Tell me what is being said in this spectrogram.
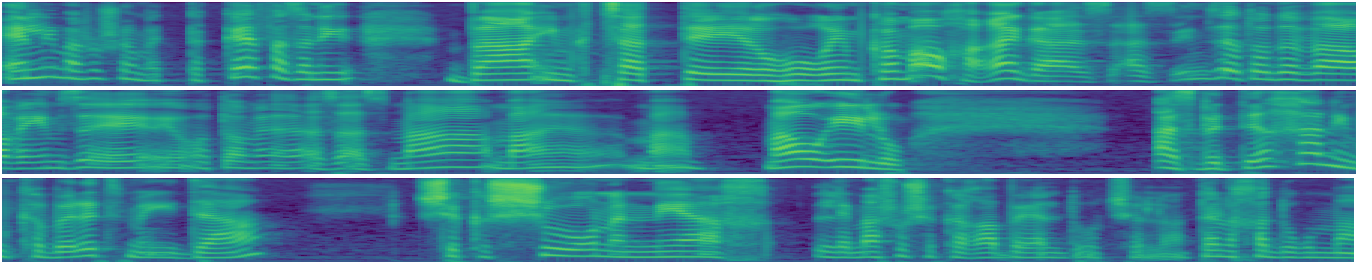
אין לי משהו שמתקף, אז אני באה עם קצת אה, הרהורים כמוך. רגע, אז, אז אם זה אותו דבר, ואם זה אותו, אז, אז מה, מה, מה, מה הועילו? אז בדרך כלל אני מקבלת מידע שקשור נניח למשהו שקרה בילדות שלה. אתן לך דוגמה.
